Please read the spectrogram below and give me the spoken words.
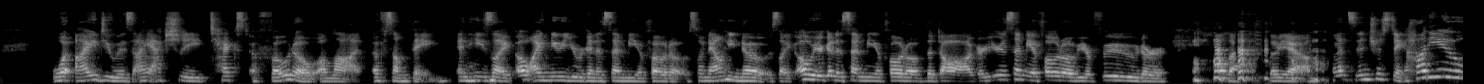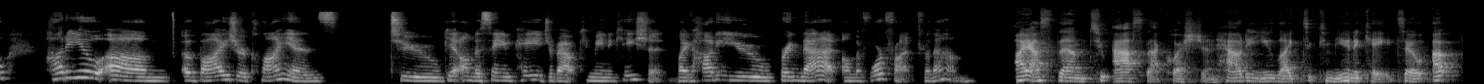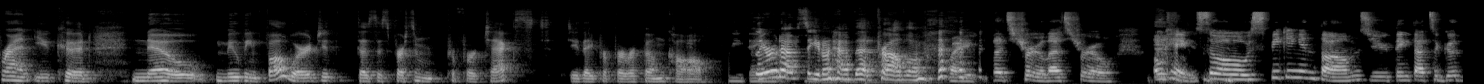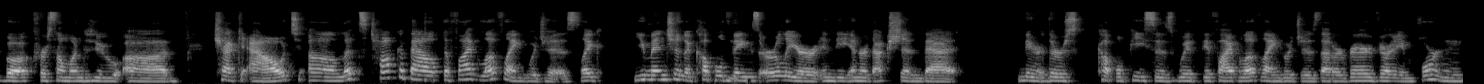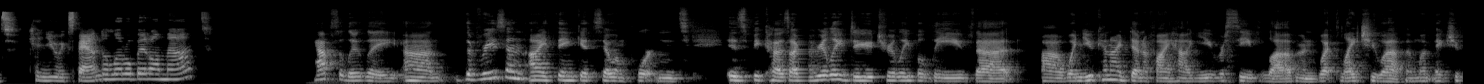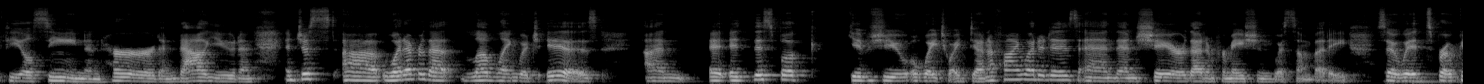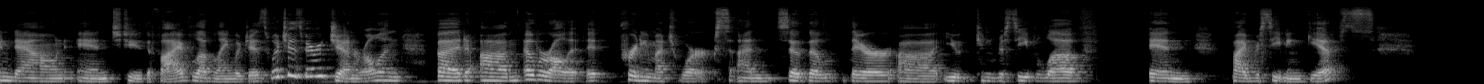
what I do is I actually text a photo a lot of something. And he's like, Oh, I knew you were going to send me a photo. So now he knows, like, Oh, you're going to send me a photo of the dog, or you're going to send me a photo of your food, or all that. so, yeah, that's interesting. How do you, how do you um, advise your clients to get on the same page about communication? Like, how do you bring that on the forefront for them? I ask them to ask that question. How do you like to communicate? So up front, you could know moving forward, does this person prefer text? Do they prefer a phone call? Anything. Clear it up so you don't have that problem. right. That's true. That's true. Okay. So speaking in thumbs, you think that's a good book for someone to uh, check out. Uh, let's talk about the five love languages. Like you mentioned a couple mm-hmm. things earlier in the introduction that there, there's a couple pieces with the five love languages that are very, very important. Can you expand a little bit on that? Absolutely. Um, the reason I think it's so important is because I really do truly believe that uh, when you can identify how you receive love and what lights you up and what makes you feel seen and heard and valued and and just uh, whatever that love language is, and it, it, this book gives you a way to identify what it is and then share that information with somebody. So it's broken down into the five love languages, which is very general and but um, overall it, it pretty much works. And so the there uh, you can receive love in by receiving gifts,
